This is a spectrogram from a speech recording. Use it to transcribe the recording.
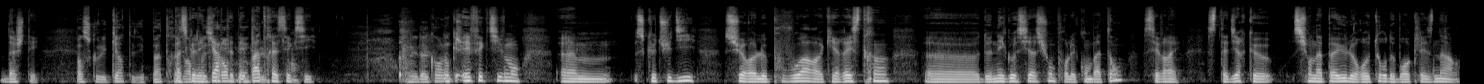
d'acheter. Parce que les cartes n'étaient pas très Parce que les cartes n'étaient pas très sexy. On est d'accord Donc effectivement, euh, ce que tu dis sur le pouvoir qui est restreint euh, de négociation pour les combattants, c'est vrai. C'est-à-dire que si on n'a pas eu le retour de Brock Lesnar,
